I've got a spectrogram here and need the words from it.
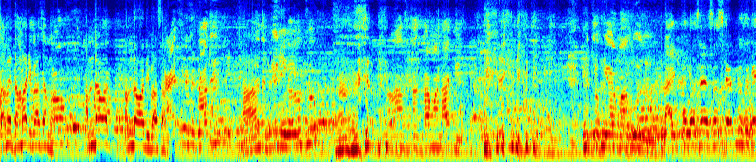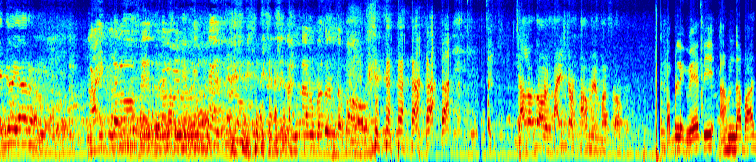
તમે તમારી ભાષામાં. અમદાવાદ અમદાવાદી ભાષા. હા. એટલું કહેવા માંગુ છું. લાઈક કરો છે સબસ્ક્રાઇબનું તો કહી દો યાર. લાઈક કરો શેર કરો સબસ્ક્રાઇબ કરો. ઘંટાનું બટન દબાવો. ચાલો તો હવે ફાઈવ સ્ટાર ફાર્મે મળશો પબ્લિક વેતી અમદાવાદ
